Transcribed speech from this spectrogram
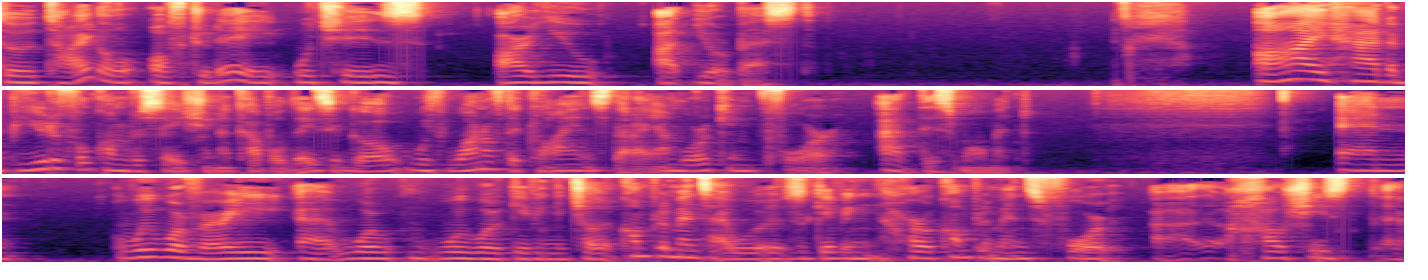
the title of today, which is Are You at Your Best? I had a beautiful conversation a couple days ago with one of the clients that I am working for at this moment. And we were very uh, we're, we were giving each other compliments. I was giving her compliments for uh, how she's uh,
